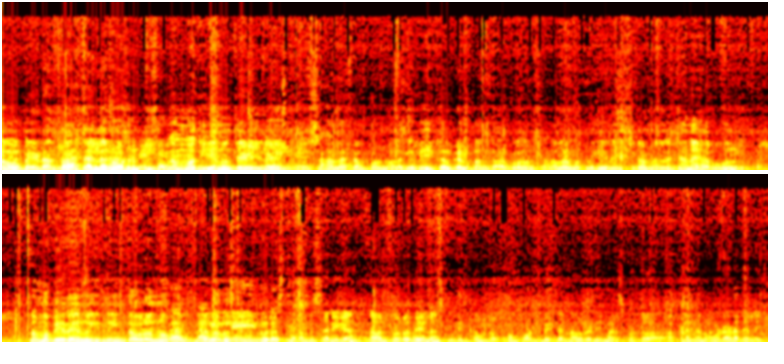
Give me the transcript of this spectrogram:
ನಾವು ಬೇಡ ಅಂತ ಹೇಳ್ತಾ ಇಲ್ಲ. ನಮ್ಮದು ಏನು ಅಂತ ಹೇಳಿದ್ರೆ ಶಾಲಾ ಕಾಂಪೌಂಡ್ ಒಳಗೆ ವೆಹಿಕಲ್ಗಳು ಬಂದಾಗ ಶಾಲಾ ಮಕ್ಕಳಿಗೆ ಏನು ಹೆಚ್ಚು ಕಮ್ಮಿ ಅಂದ್ರೆ ಜನ ಯಾರು ಒಂದು ನಮ್ಮ ಬೇರೆ ಏನು ಇಲ್ಲಿ ಇಂಥವರನ್ನು ವ್ಯವಸ್ಥೆ ಇದು ರಸ್ತೆ ನಮ್ದು ಸರ್ ಈಗ. ನಾವು ಅಲ್ಲಿ ಬರೋದೇ ಇಲ್ಲ. ಇದಕ್ಕೆ ಕಾಂಪೌಂಡ್ ಬೇಕಾದ್ರೆ ನಾವು ರೆಡಿ ಮಾಡಿಸ್ಬಿಟ್ಟು ಆ ಕಡೆ ನಾನು ಓಡಾಡೋದೇ ಇಲ್ಲ ಈಗ.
